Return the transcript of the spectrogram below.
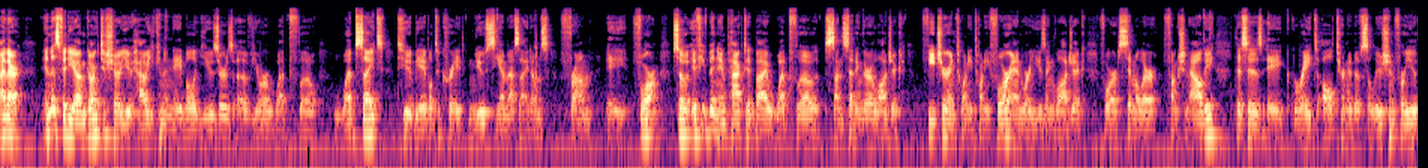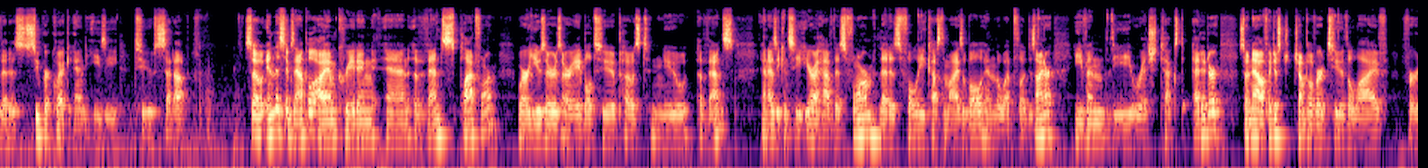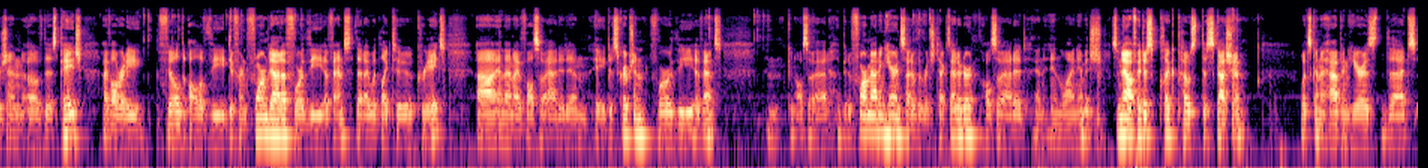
Hi there. In this video, I'm going to show you how you can enable users of your Webflow website to be able to create new CMS items from a form. So if you've been impacted by Webflow sunsetting their logic feature in 2024 and we're using logic for similar functionality, this is a great alternative solution for you that is super quick and easy to set up. So in this example, I am creating an events platform where users are able to post new events. And as you can see here, I have this form that is fully customizable in the Webflow Designer, even the rich text editor. So now if I just jump over to the live version of this page, I've already filled all of the different form data for the event that I would like to create. Uh, and then I've also added in a description for the event. And can also add a bit of formatting here inside of the rich text editor. Also added an inline image. So now if I just click post discussion, what's going to happen here is that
